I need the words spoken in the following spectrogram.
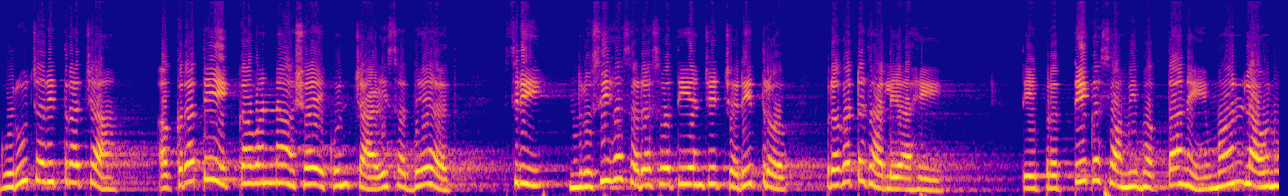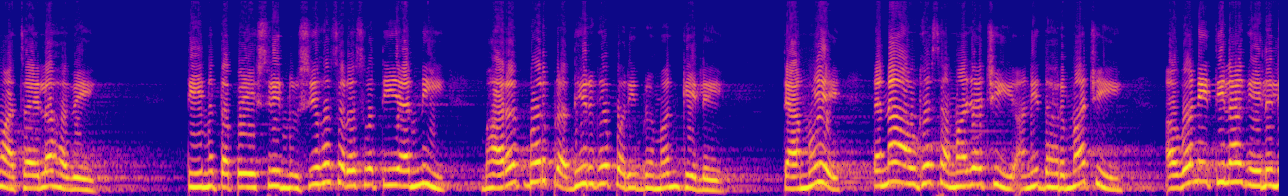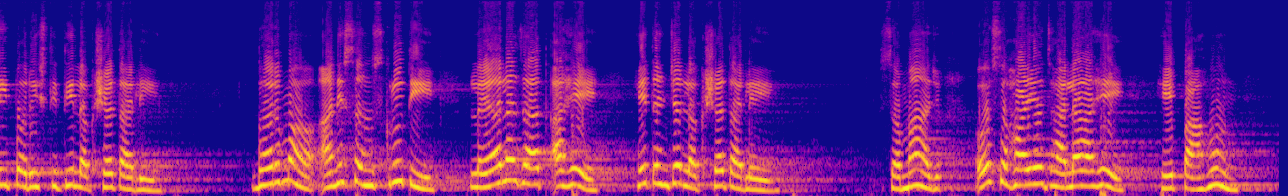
गुरुचरित्राच्या अकरा ते एक्कावन्न अशा एकूण चाळीस अध्यायात श्री नृसिंह सरस्वती यांचे चरित्र प्रगट झाले आहे. ते प्रत्येक स्वामी भक्ताने मन लावून वाचायला हवे. तीन तपे श्री नृसिंह सरस्वती यांनी भारतभर प्रदीर्घ परिभ्रमण केले. त्यामुळे त्यांना अवघ्या समाजाची आणि धर्माची अवनीतीला गेलेली परिस्थिती लक्षात आली. धर्म आणि संस्कृती लयाला जात आहे हे त्यांच्या लक्षात आले. समाज असहाय्य झाला आहे हे पाहून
